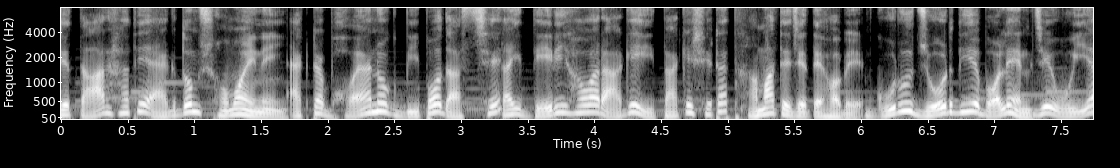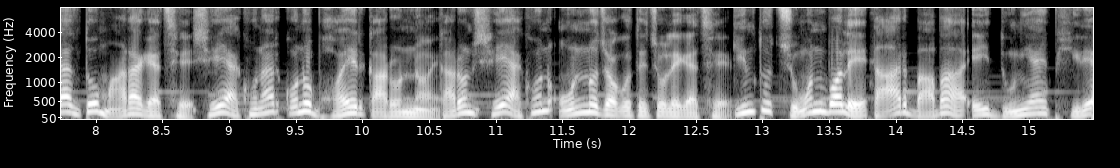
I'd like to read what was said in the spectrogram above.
যে, তার হাতে একদম সময় নেই। একটা ভয়ানক বিপদ আসছে, তাই দেরি হওয়ার আগেই তাকে সেটা থামাতে যেতে হবে। গুরু জোর দিয়ে বলেন যে, উইয়াল তো মারা গেছে। সে এখন আর কোনো ভয়ের কারণ নয়, কারণ সে এখন অন্য জগতে চলে গেছে। কিন্তু চোন বলে, তার বাবা এই দুনিয়ায় ফিরে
